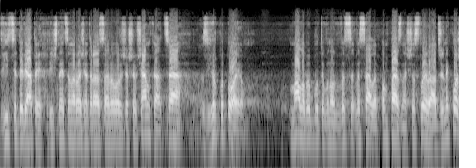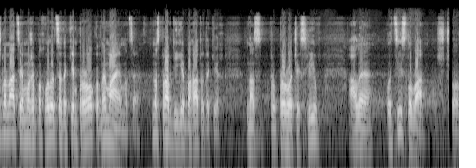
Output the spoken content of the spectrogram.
209 річниця народження Тараса Григоровича Шевченка це з гіркотою. Мало би бути воно вес- веселе, помпезне, щасливе, адже не кожна нація може похвалитися таким пророком. Ми маємо це. Насправді є багато таких в нас пророчих слів, але оці слова, що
